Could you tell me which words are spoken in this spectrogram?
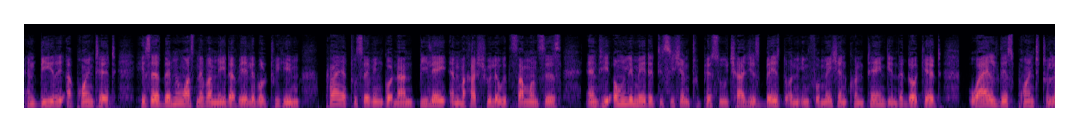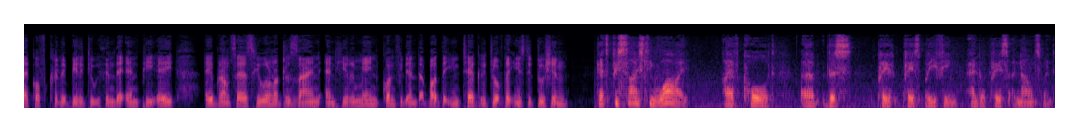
and be reappointed. He says the memo was never made available to him prior to serving Gordhan, Pillay and Magashula with summonses and he only made a decision to pursue charges based on information contained in the docket. While this point to lack of credibility within the NPA, Abrahams says he will not resign and he remained confident about the integrity of the institution. That's precisely why I have called uh, this pre- press briefing and or press announcement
